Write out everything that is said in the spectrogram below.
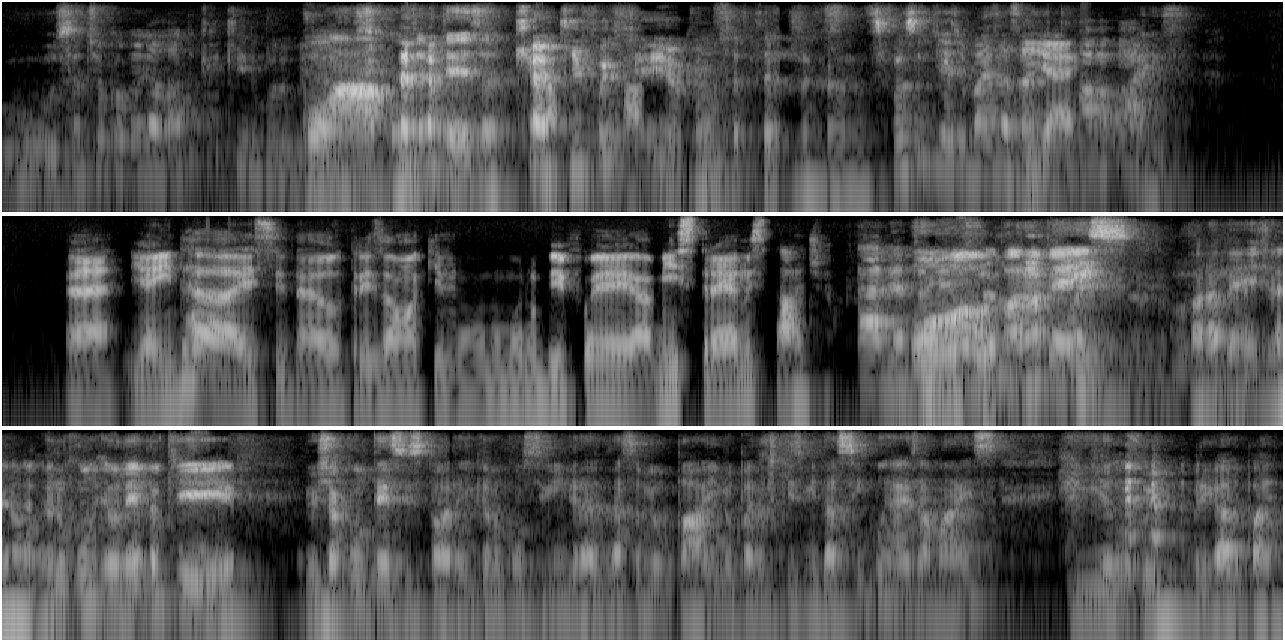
O Santos jogou melhor lá do que aqui no Morumbi. Com, né? ah, com certeza. Que aqui foi feio. Com certeza, cara. Se fosse um dia de mais azar, ele aí? tomava mais. É, e ainda esse, né, o 3x1 aqui no, no Morumbi foi a minha estreia no estádio. Ah, minha também. parabéns. Foi. Parabéns, Julião. Eu, não, eu lembro que eu já contei essa história aí que eu não consegui ingresso graças ao meu pai. Meu pai não quis me dar 5 reais a mais e eu não fui. Obrigado, pai.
